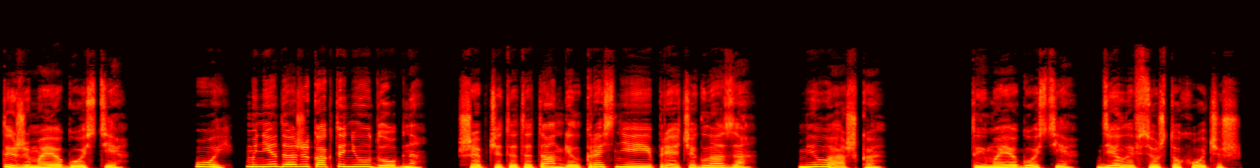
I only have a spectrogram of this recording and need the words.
ты же моя гостья». «Ой, мне даже как-то неудобно», — шепчет этот ангел, краснея и пряча глаза. «Милашка, ты моя гостья, делай все, что хочешь.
